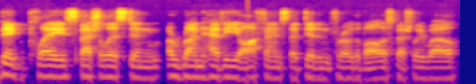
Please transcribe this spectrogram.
big play specialist in a run heavy offense that didn't throw the ball especially well.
